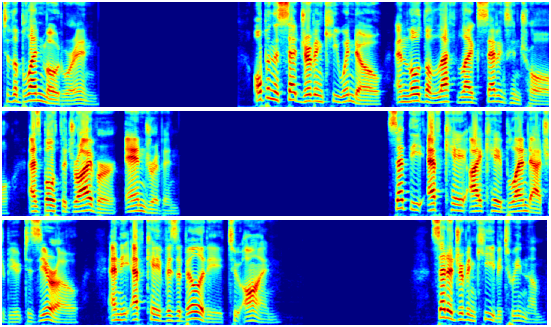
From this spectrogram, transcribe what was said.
to the blend mode we're in. Open the Set Driven Key window and load the left leg settings control as both the driver and driven. Set the FK-IK blend attribute to 0 and the FK visibility to on. Set a driven key between them.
